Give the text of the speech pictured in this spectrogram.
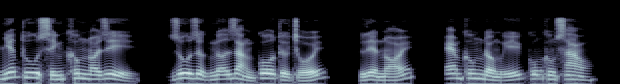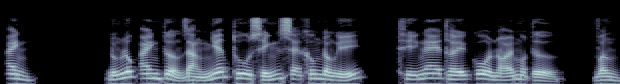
nhiếp thu xính không nói gì du rực ngỡ rằng cô từ chối liền nói em không đồng ý cũng không sao anh. Đúng lúc anh tưởng rằng nhiếp thu xính sẽ không đồng ý thì nghe thấy cô nói một từ vâng.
